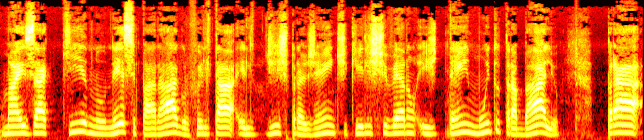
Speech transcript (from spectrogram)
Mas aqui no, nesse parágrafo ele, tá, ele diz para gente que eles tiveram e têm muito trabalho para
